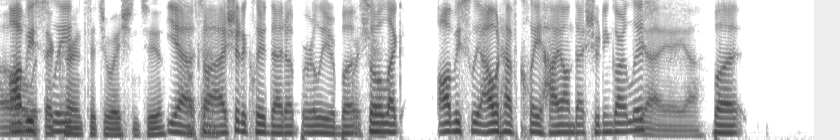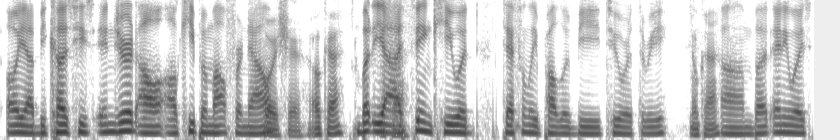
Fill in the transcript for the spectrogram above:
oh, with obviously- their current situation too. yeah, so I should have cleared that up earlier, but so like obviously I would have Clay high on that shooting guard list, Yeah, yeah, yeah. but oh yeah, because he's injured, I'll I'll keep him out for now. For sure. Okay. But yeah, I think he would definitely probably be two or three. Okay. Um, but anyways,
